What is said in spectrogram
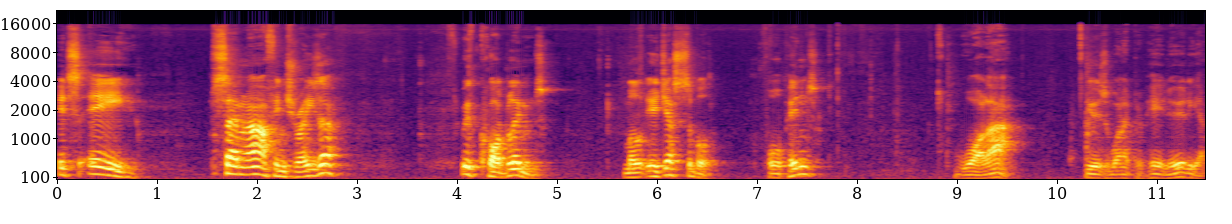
It's a seven and a half inch riser with quad limbs, multi-adjustable, four pins. Voila! Here's the one I prepared earlier.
